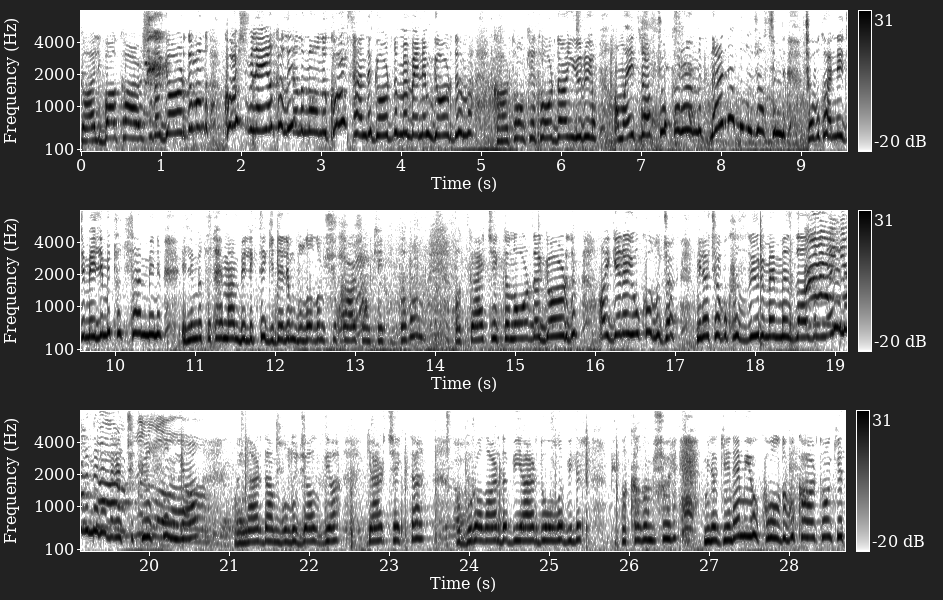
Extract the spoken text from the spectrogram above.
Galiba karşıda gördüm onu. Koş bile yakalayalım onu koş. Sen de gördün mü benim gördüğümü? Karton ket oradan yürüyor. Ama etraf çok karanlık. Nereden bulacağız şimdi? Çabuk anneciğim elimi tut sen benim. Elimi tut hemen birlikte gidelim bulalım şu karton keti tamam mı? Bak gerçekten orada gördüm. Ay gene yok olacak. Mila çabuk hızlı yürümemiz lazım. Nerelere nerelere çıkıyorsun ya? Ay nereden bulacağız ya? Gerçekten ha, buralarda bir yerde olabilir. Bir bakalım şöyle. Mila gene mi yok oldu bu karton ket?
